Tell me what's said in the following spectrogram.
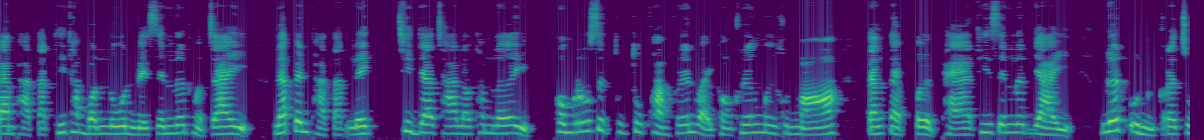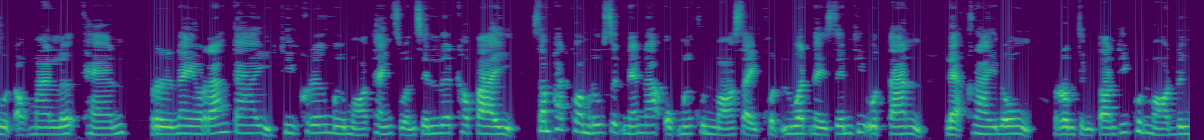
การผ่าตัดที่ทำบอลลูนในเส้นเลือดหัวใจ และเป็นผ่าตัดเล็ก ฉีดยาชาแล้วทำเลย ผมรู้สึกทุกๆ ความเคลื่อนไหวของเครื่องมือคุณหมอ ตั้งแต่เปิดแผลที่เส้นเลือดใหญ่ เลือดอุ่นกระจูดออกมาเลอะแขนหรือในร่างกายที่เครื่องมือหมอแทงสวนเส้นเลือดเข้าไป สัมผัสความรู้สึกแน่นหน้าอกเมื่อคุณหมอใส่ขดลวดในเส้นที่อุดตัน และคลายลง รวมถึงตอนที่คุณหมอดึง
